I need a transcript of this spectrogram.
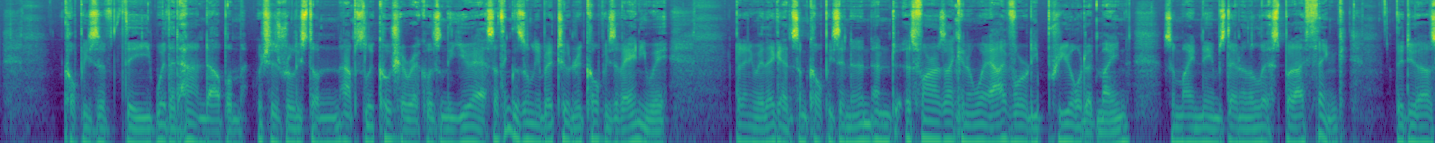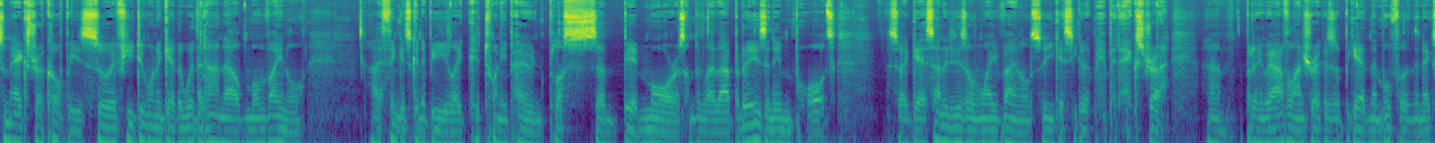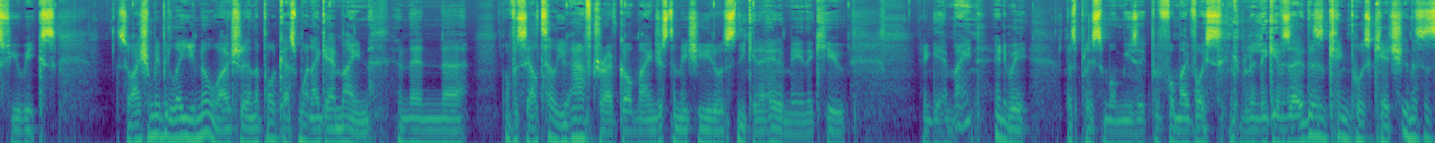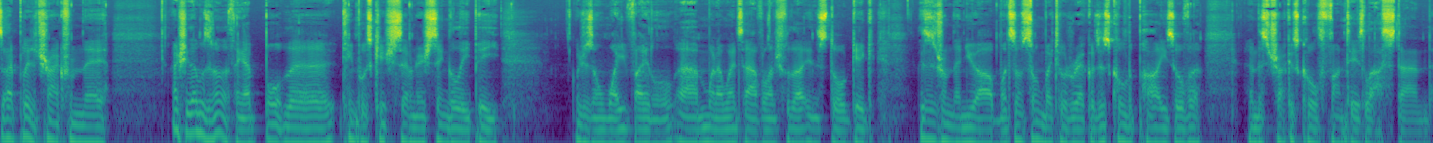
copies of the Withered Hand album, which is released on Absolute Kosher Records in the US. I think there's only about 200 copies of it anyway. But anyway, they're getting some copies in, and, and as far as I can aware, I've already pre-ordered mine, so my name's down on the list. But I think they do have some extra copies. So if you do want to get the Withered Hand album on vinyl, I think it's going to be like £20 plus a bit more or something like that. But it is an import. So I guess, and it is on white vinyl, so you guess you got to pay a bit extra. Um, but anyway, Avalanche Records will be getting them hopefully in the next few weeks. So I shall maybe let you know actually on the podcast when I get mine, and then uh, obviously I'll tell you after I've got mine, just to make sure you don't sneak in ahead of me in the queue and get mine. Anyway, let's play some more music before my voice completely gives out. This is King Post Kitsch, and this is I played a track from there. Actually, that was another thing. I bought the King Post Kitsch seven inch single EP, which is on white vinyl. Um, when I went to Avalanche for that in-store gig, this is from their new album. It's on Song by Toad Records. It's called The Party's Over, and this track is called Fante's Last Stand.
